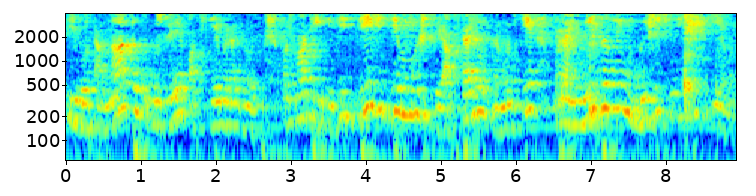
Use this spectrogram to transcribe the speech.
И вот она-то уже по всем разносит. Посмотрите, везде-везде мышцы, абсолютно. Мы все пронизаны мышечной системой.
